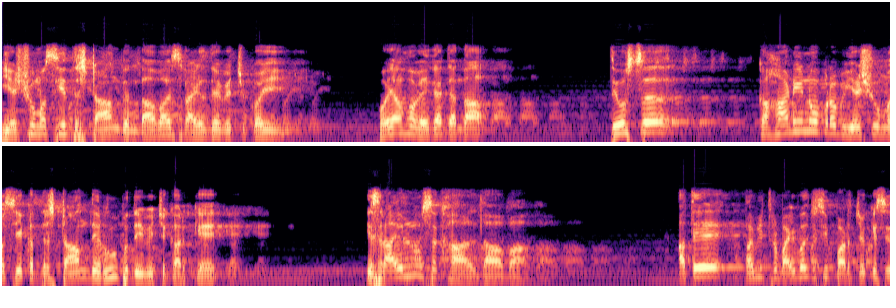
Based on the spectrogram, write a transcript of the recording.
ਯੀਸ਼ੂ ਮਸੀਹ ਦ੍ਰਿਸ਼ਟਾਂਤ ਦਿੰਦਾ ਵਾ, ਇਸਰਾਇਲ ਦੇ ਵਿੱਚ ਕੋਈ ਹੋਇਆ ਹੋਵੇਗਾ ਜਾਂਦਾ। ਤੇ ਉਸ ਕਹਾਣੀ ਨੂੰ ਪ੍ਰਭੂ ਯੀਸ਼ੂ ਮਸੀਹ ਇੱਕ ਦ੍ਰਿਸ਼ਟਾਂਤ ਦੇ ਰੂਪ ਦੇ ਵਿੱਚ ਕਰਕੇ ਇਸਰਾਇਲ ਨੂੰ ਸਿਖਾਲਦਾ ਵਾ। ਅਤੇ ਪਵਿੱਤਰ ਬਾਈਬਲ ਤੁਸੀਂ ਪੜ੍ਹ ਚੁੱਕੇ ਸੀ,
